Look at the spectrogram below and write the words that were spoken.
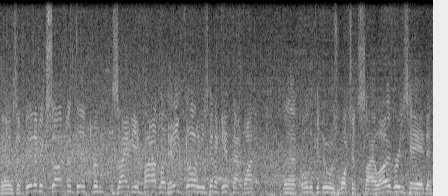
There's a bit of excitement there from Xavier Bartlett. He thought he was going to get that one, but all he could do was watch it sail over his head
